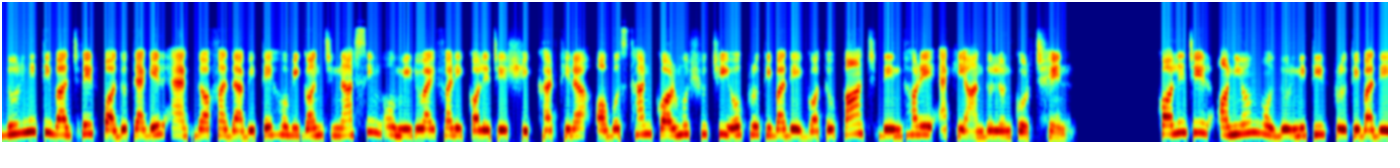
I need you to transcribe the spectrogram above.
দুর্নীতিবাজদের পদত্যাগের এক দফা দাবিতে হবিগঞ্জ নার্সিং ও মিডওয়াইফারি কলেজের শিক্ষার্থীরা অবস্থান কর্মসূচি ও প্রতিবাদে গত পাঁচ দিন ধরে একই আন্দোলন করছেন। কলেজের অনিয়ম ও দুর্নীতির প্রতিবাদে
